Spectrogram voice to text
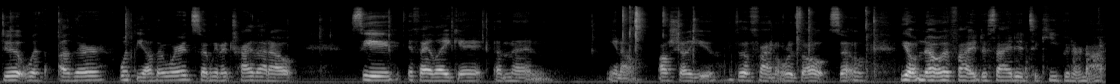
do it with other with the other words so i'm going to try that out see if i like it and then you know i'll show you the final result so you'll know if i decided to keep it or not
